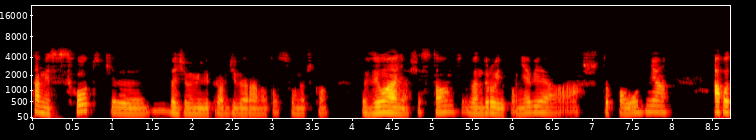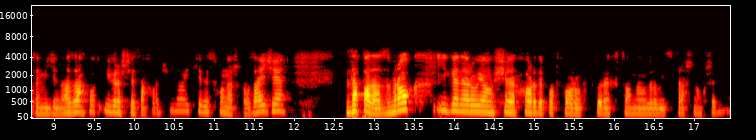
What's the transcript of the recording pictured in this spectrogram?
Tam jest wschód, kiedy będziemy mieli prawdziwe rano, to słoneczko wyłania się stąd, wędruje po niebie aż do południa, a potem idzie na zachód i wreszcie zachodzi. No i kiedy słoneczko zajdzie, Zapada zmrok i generują się hordy potworów, które chcą nam zrobić straszną krzywdę.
